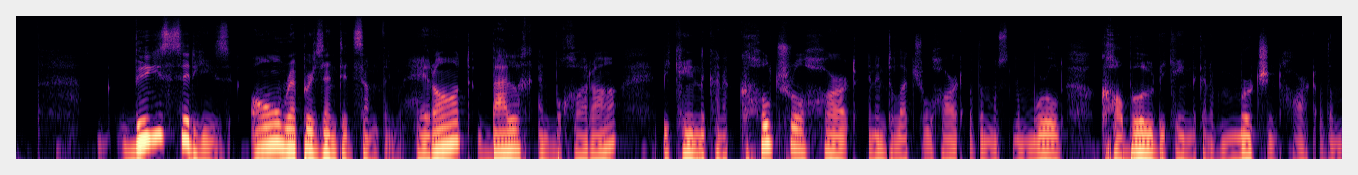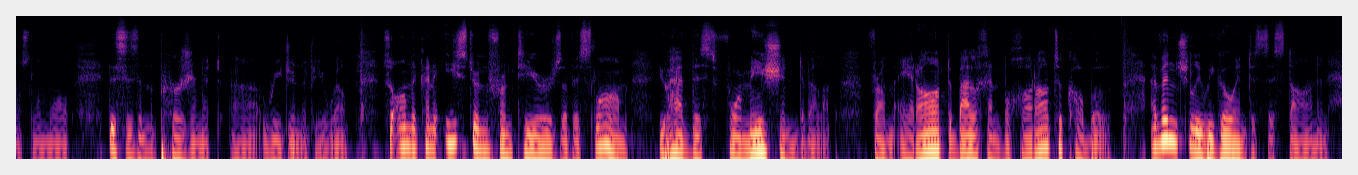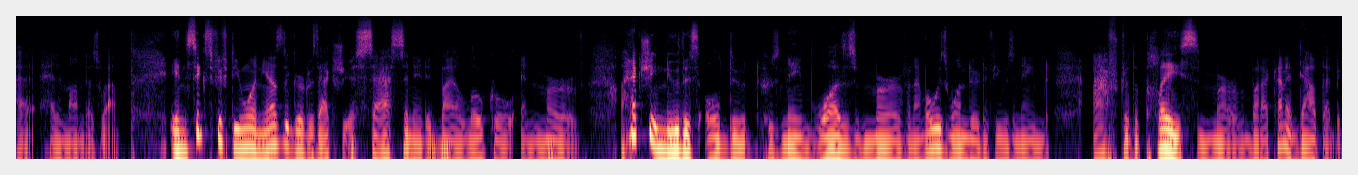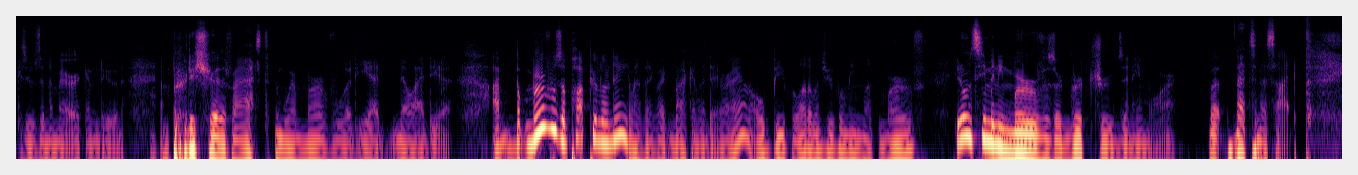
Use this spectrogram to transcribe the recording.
These cities all represented something. Herat, Balkh, and Bukhara became the kind of cultural heart and intellectual heart of the Muslim world. Kabul became the kind of merchant heart of the Muslim world. This is in the Persianate uh, region, if you will. So, on the kind of eastern frontiers of Islam, you had this formation develop from Herat, Balkh, and Bukhara to Kabul. Eventually, we go into Sistan and Helmand as well. In 651, Yazdegerd was actually assassinated by a local in Merv. I actually knew this old dude whose name was Merv, and I've always wondered if he was named after the place Merv, but I kind of doubt that because he was an American dude. I'm pretty sure that if I asked him where Merv would, he had no idea. I, but Merv was a popular name, I think, like back in the day, right? Old people, a lot of bunch of people named like Merv. You don't see many Mervs or Gertrudes anymore. But that's an aside.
